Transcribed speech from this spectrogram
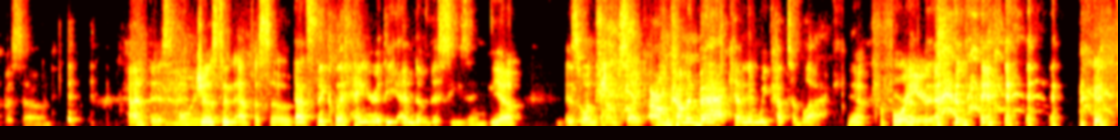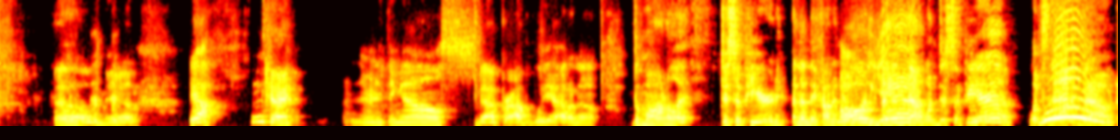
episode at this point. Just an episode. That's the cliffhanger at the end of the season. Yep. Is when Trump's like, "I'm coming back," and then we cut to black. Yep. For four years. oh man. Yeah. Okay. Is there anything else? Yeah, probably. I don't know. The monolith disappeared, and then they found a new Oh, one. and then yeah. that one disappeared. Yeah. What's that about?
